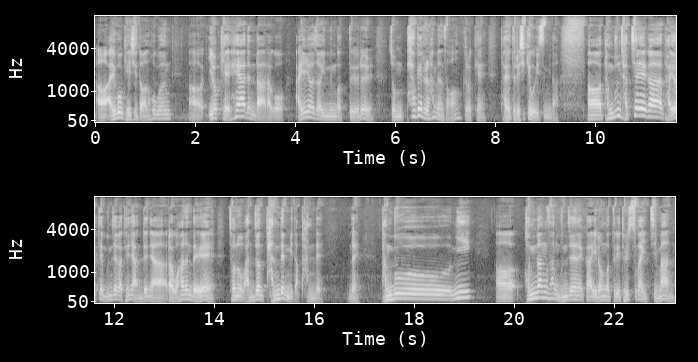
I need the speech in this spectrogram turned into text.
어, 알고 계시던 혹은 어, 이렇게 해야 된다라고 알려져 있는 것들을 좀 파괴를 하면서 그렇게 다이어트를 시키고 있습니다. 어, 당분 자체가 다이어트에 문제가 되냐 안 되냐라고 하는데 저는 완전 반대입니다. 반대. 네. 당분이 어, 건강상 문제가 이런 것들이 될 수가 있지만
